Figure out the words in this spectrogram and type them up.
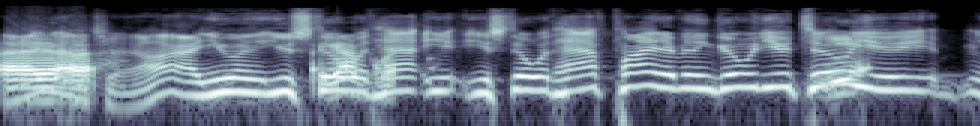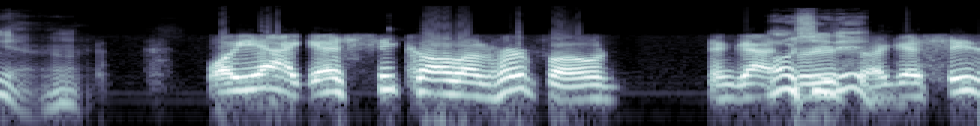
I, I uh, gotcha. All right, you you still with pl- ha- you, you still with half pint? Everything good with you too? Yeah. You, you yeah. right. well, yeah, I guess she called on her phone and got Oh, she through. did? So I guess she's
